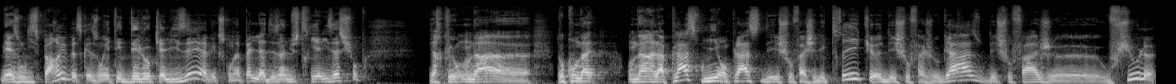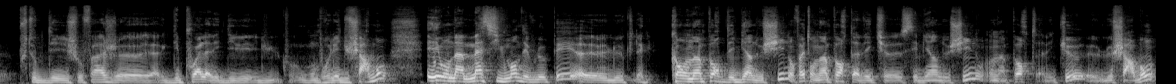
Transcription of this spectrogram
Mais elles ont disparu parce qu'elles ont été délocalisées avec ce qu'on appelle la désindustrialisation. C'est-à-dire qu'on a, donc on a, on a à la place mis en place des chauffages électriques, euh, des chauffages au gaz, des chauffages euh, au fuel, plutôt que des chauffages euh, avec des poêles avec des, du, où on brûlait du charbon. Et on a massivement développé le, quand on importe des biens de Chine, en fait, on importe avec ces biens de Chine, on importe avec eux le charbon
